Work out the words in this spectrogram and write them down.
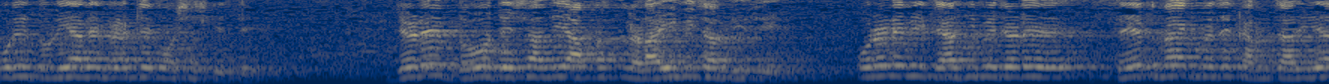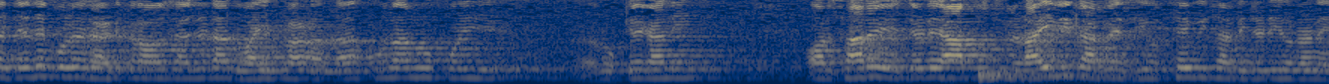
ਪੂਰੀ ਦੁਨੀਆ ਨੇ ਮਿਲ ਕੇ ਕੋਸ਼ਿਸ਼ ਕੀਤੀ। ਜਿਹੜੇ ਦੋ ਦੇਸ਼ਾਂ ਦੀ ਆਪਸ ਵਿੱਚ ਲੜਾਈ ਵੀ ਚੱਲਦੀ ਸੀ, ਉਹਨਾਂ ਨੇ ਵੀ ਕਿਹਾ ਸੀ ਵੀ ਜਿਹੜੇ ਸਿਹਤ ਮਹਿਕਮੇ ਦੇ ਕਰਮਚਾਰੀ ਆ, ਜਿਹਦੇ ਕੋਲੇ ਰੈੱਡ ਕਰਾਸ ਆ, ਜਿਹੜਾ ਦਵਾਈ ਪਲਾਨ ਆਉਂਦਾ, ਉਹਨਾਂ ਨੂੰ ਕੋਈ ਰੋਕੇਗਾ ਨਹੀਂ। ਔਰ ਸਾਰੇ ਜਿਹੜੇ ਆਪਸ ਵਿੱਚ ਲੜਾਈ ਵੀ ਕਰ ਰਹੇ ਸੀ, ਉੱਥੇ ਵੀ ਸਾਡੀ ਜਿਹੜੀ ਉਹਨਾਂ ਨੇ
